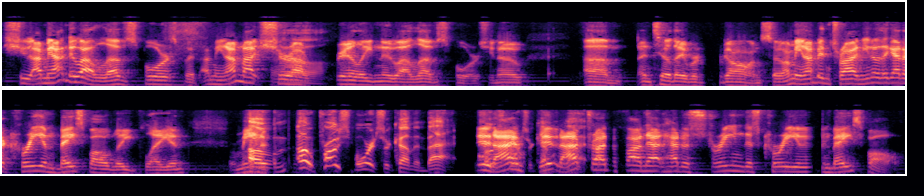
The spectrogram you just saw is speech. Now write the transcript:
shoot, I mean, I knew I loved sports, but I mean, I'm not sure oh. I really knew I loved sports. You know, um, until they were gone. So I mean, I've been trying. You know, they got a Korean baseball league playing. oh, oh, pro sports are coming back. Dude, I've dude, back. I've tried to find out how to stream this Korean baseball.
